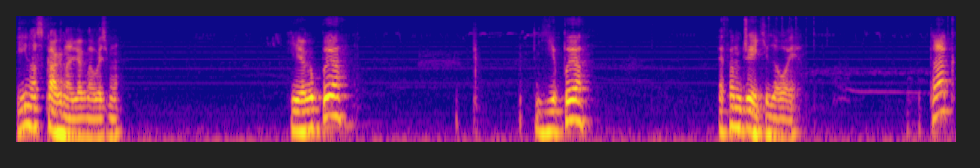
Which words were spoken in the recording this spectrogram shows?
И Наскар, наверное, возьму. И РП. ЕП. FMJ давай. Так.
